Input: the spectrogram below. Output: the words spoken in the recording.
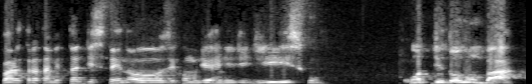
para tratamento tanto de estenose como de hernia de disco, quanto de dor lombar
